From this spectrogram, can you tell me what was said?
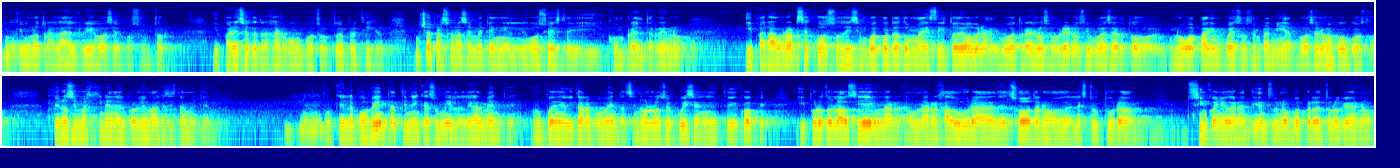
Porque uno traslada el riesgo hacia el constructor. Y para eso hay que trabajar con un constructor de prestigio. Muchas personas se meten en el negocio este y compran el terreno y para ahorrarse costos dicen voy a contratar un maestrito de obra y voy a traer los obreros y voy a hacer todo. No voy a pagar impuestos en planilla, pero voy a hacerlo bajo costo. Pero no se imaginan el problema que se están metiendo. Porque la posventa tienen que asumirla legalmente, no pueden evitar la posventa, si no los enjuician en el TICOPE. Y por otro lado, si hay una, una rajadura del sótano, de la estructura, cinco años de garantía, entonces uno puede perder todo lo que ganó.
